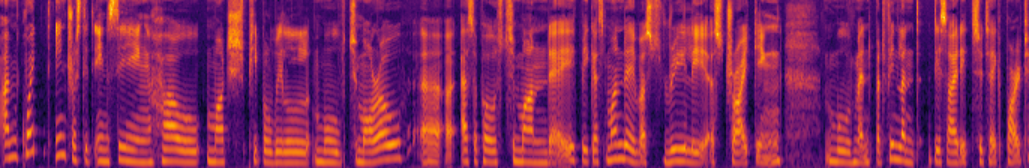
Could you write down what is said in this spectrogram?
I'm quite interested in seeing how much people will move tomorrow uh, as opposed to Monday, because Monday was really a striking movement, but Finland decided to take part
